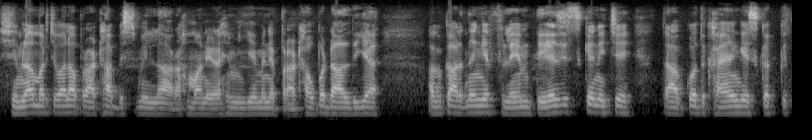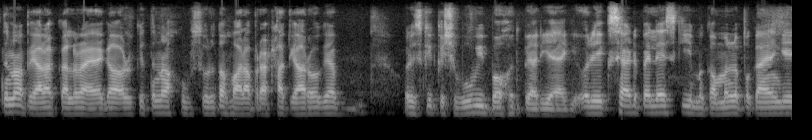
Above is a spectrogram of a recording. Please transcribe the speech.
शिमला मिर्च वाला पराठा, बिस्मिल्लाह रहमान रहीम, ये मैंने पराठा ऊपर डाल दिया। अब कर देंगे फ्लेम तेज़ इसके नीचे तो आपको दिखाएँगे इसका कितना प्यारा कलर आएगा और कितना खूबसूरत हमारा पराठा तैयार हो गया। और इसकी खुशबू भी बहुत प्यारी आएगी। और एक साइड पहले इसकी मुकम्मल पकाएँगे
